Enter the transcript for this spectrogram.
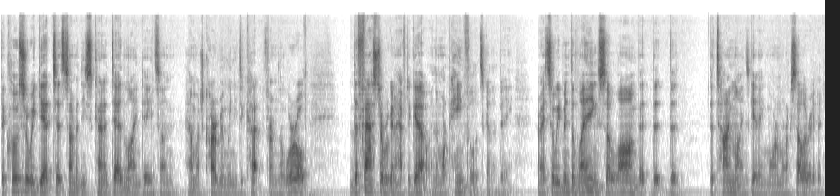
the closer we get to some of these kind of deadline dates on how much carbon we need to cut from the world, the faster we're going to have to go and the more painful it's going to be. Right? So we've been delaying so long that the, the, the timeline's getting more and more accelerated.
